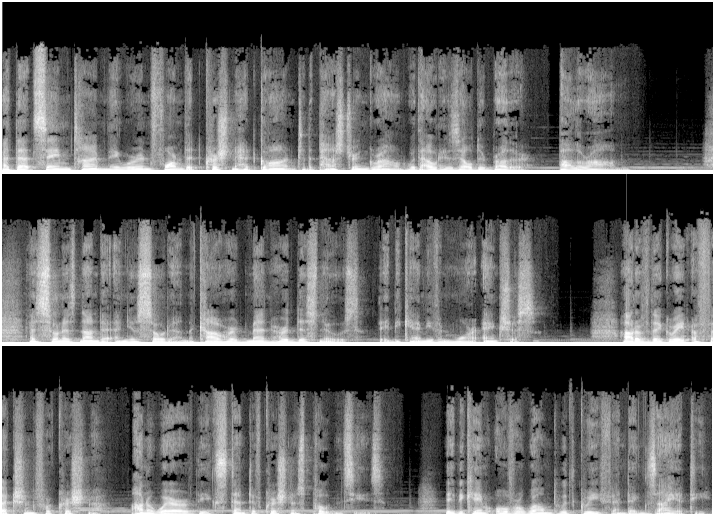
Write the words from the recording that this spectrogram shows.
At that same time, they were informed that Krishna had gone to the pasturing ground without his elder brother, Balaram. As soon as Nanda and Yasoda and the cowherd men heard this news, they became even more anxious. Out of their great affection for Krishna, unaware of the extent of Krishna's potencies, They became overwhelmed with grief and anxiety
